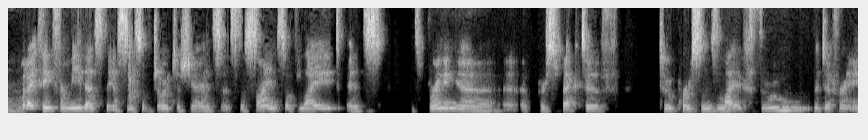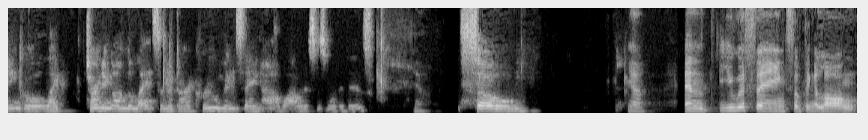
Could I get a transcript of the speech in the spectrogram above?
Mm. But I think for me that's the essence of Jyotish. Yeah, it's it's the science of light. It's it's bringing a, a perspective to a person's life through the different angle, like turning on the lights in a dark room and saying, "Ah, oh, wow, this is what it is." Yeah. So. Yeah, and you were saying something along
